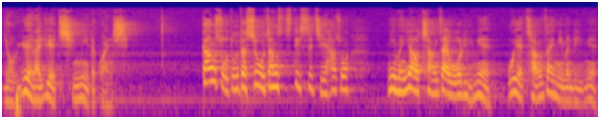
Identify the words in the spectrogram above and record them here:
有越来越亲密的关系。刚所读的十五章第四节，他说：“你们要藏在我里面，我也藏在你们里面。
